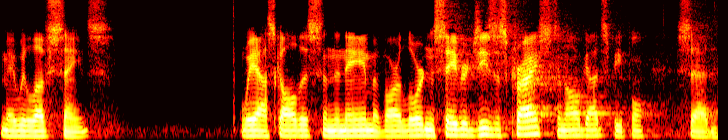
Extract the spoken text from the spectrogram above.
May we love saints. We ask all this in the name of our Lord and Savior Jesus Christ and all God's people said.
